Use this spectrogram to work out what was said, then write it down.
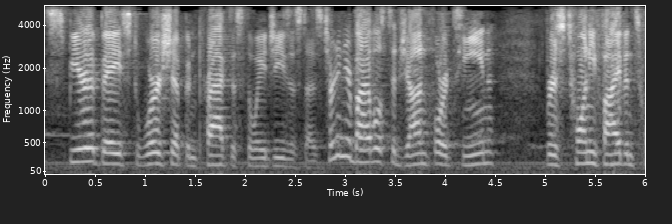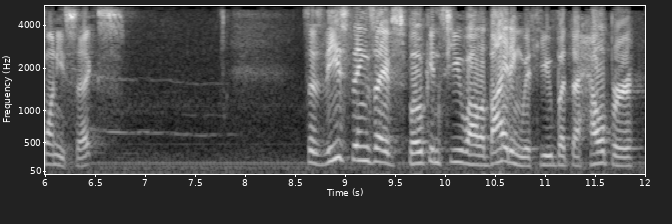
spirit based worship and practice the way Jesus does. Turn in your Bibles to John 14, verse 25 and 26. It says, These things I have spoken to you while abiding with you, but the Helper,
